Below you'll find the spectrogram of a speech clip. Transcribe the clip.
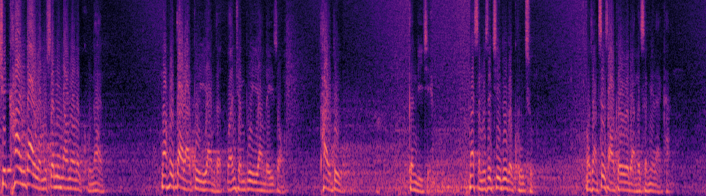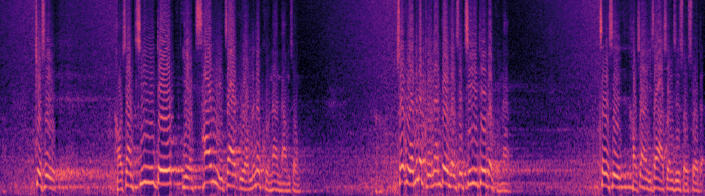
去看待我们生命当中的苦难，那会带来不一样的、完全不一样的一种态度跟理解。那什么是基督的苦楚？我想至少可以有两个层面来看，就是好像基督也参与在我们的苦难当中，所以我们的苦难变成是基督的苦难。这个是好像以赛亚先知所说的。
